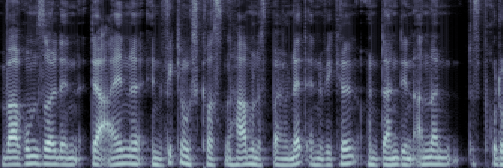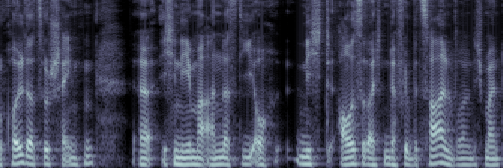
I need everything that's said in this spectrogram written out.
Warum soll denn der eine Entwicklungskosten haben und das Bajonett entwickeln und dann den anderen das Protokoll dazu schenken? Äh, ich nehme an, dass die auch nicht ausreichend dafür bezahlen wollen. Ich meine,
